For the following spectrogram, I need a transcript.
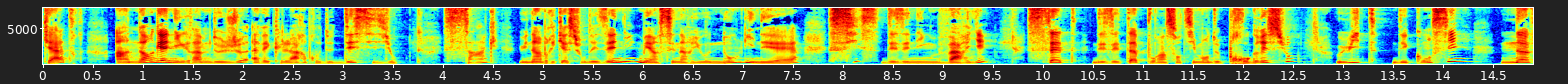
4. Un organigramme de jeu avec l'arbre de décision. 5. Une imbrication des énigmes et un scénario non linéaire. 6. Des énigmes variées. 7. Des étapes pour un sentiment de progression. 8. Des consignes. 9.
